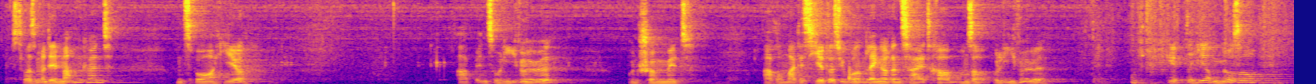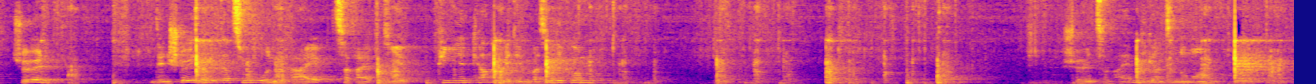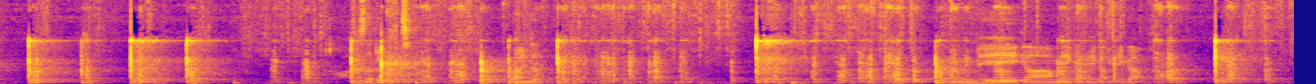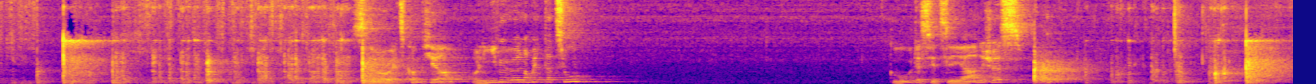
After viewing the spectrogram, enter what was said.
Wisst ihr, was man den machen könnt? Und zwar hier ab ins Olivenöl und schon mit aromatisiert das über einen längeren Zeitraum unser Olivenöl. Gebt ihr hier im Mörser schön den Stößel mit dazu und reibt, zerreibt die Pinienkerne mit dem Basilikum. Schön zerreiben die ganze Nummer. Oh, dieser Duft, Freunde. Mega, mega, mega, mega. So, jetzt kommt hier Olivenöl noch mit dazu. Gutes sizilianisches.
